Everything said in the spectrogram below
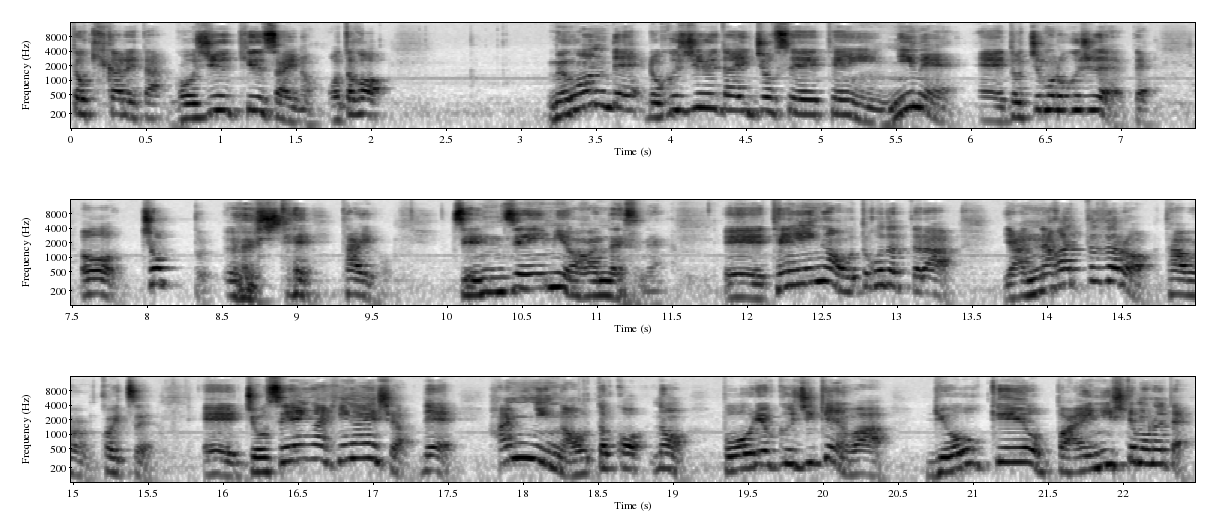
と聞かれた59歳の男。無言で60代女性店員2名、えー、どっちも60代だって、をチョップ して逮捕。全然意味わかんないですね。えー、店員が男だったら、やんなかっただろう、多分、こいつ。えー、女性が被害者で、犯人が男の暴力事件は、量刑を倍にしてもらいたい。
